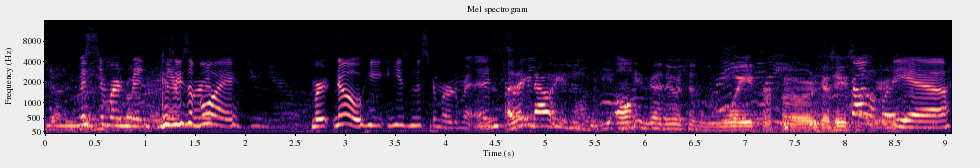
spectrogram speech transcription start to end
Mr. Murder Mittens. Because he's a boy. Junior. Mur- no, he he's Mr. Murderman. Mittens. I think now he's just he, all he's gonna do is just wait for food because he's hungry. Yeah.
